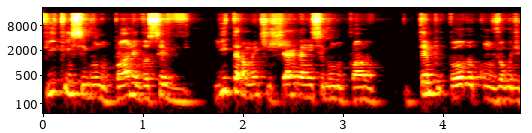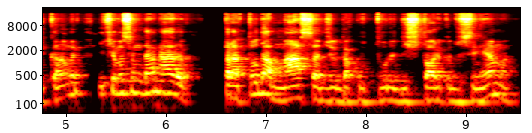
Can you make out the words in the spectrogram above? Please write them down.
fica em segundo plano e você literalmente enxerga em segundo plano o tempo todo com o jogo de câmera e que você não dá nada para toda a massa de, da cultura de histórica do cinema,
